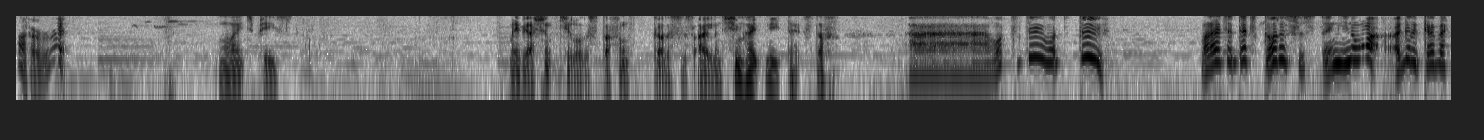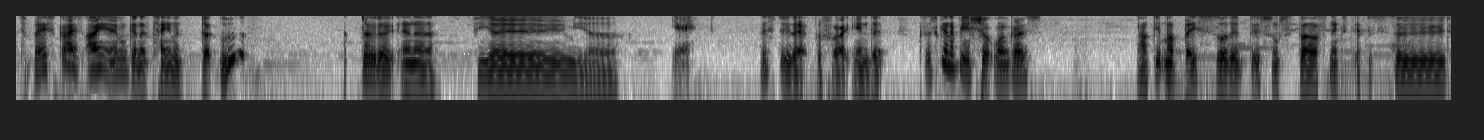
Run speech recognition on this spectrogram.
What a rip. More HPs. Maybe I shouldn't kill all the stuff on Goddess's Island. She might need that stuff. Ah, uh, what to do? What to do? Well, that's. That's Goddess's thing. You know what? I gotta go back to base, guys. I am gonna tame a, do Ooh, a dodo and a Phiomia. Yeah. Let's do that before I end it. Because it's gonna be a short one, guys. I'll get my base sorted, do some stuff. Next episode.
